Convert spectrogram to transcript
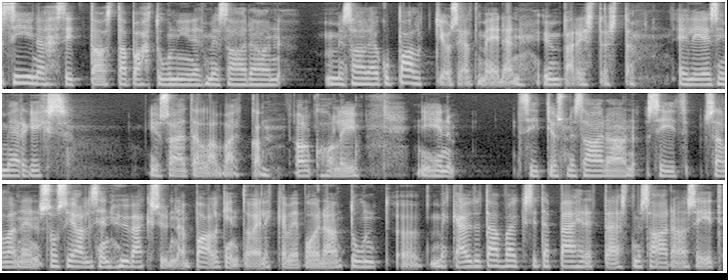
siinä sitten taas tapahtuu niin, että me saadaan, me saadaan joku palkkio sieltä meidän ympäristöstä. Eli esimerkiksi jos ajatellaan vaikka alkoholia, niin sitten jos me saadaan siitä sellainen sosiaalisen hyväksynnän palkinto, eli me voidaan tunt, me käytetään vaikka sitä päihdettä ja sitten me saadaan siitä,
